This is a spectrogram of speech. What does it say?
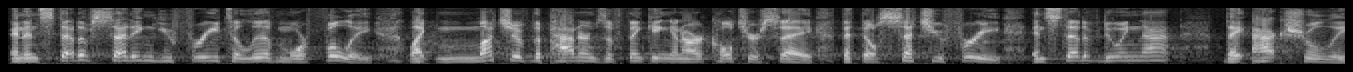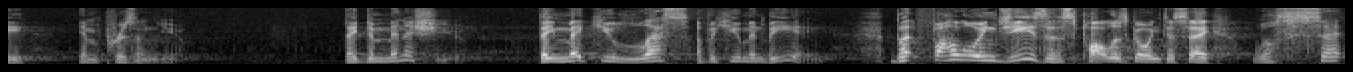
And instead of setting you free to live more fully, like much of the patterns of thinking in our culture say, that they'll set you free, instead of doing that, they actually imprison you. They diminish you. They make you less of a human being. But following Jesus, Paul is going to say, will set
